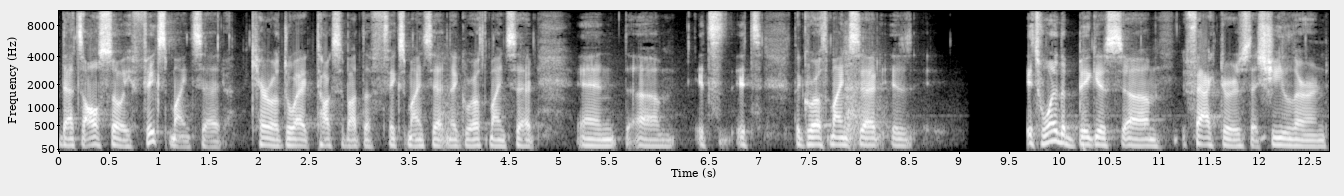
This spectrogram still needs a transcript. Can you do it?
That's also a fixed mindset. Carol Dweck talks about the fixed mindset and the growth mindset, and um, it's it's the growth mindset is it's one of the biggest um, factors that she learned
